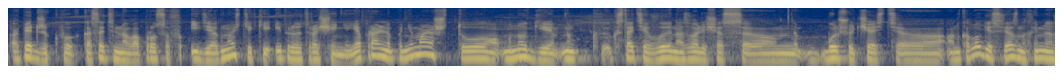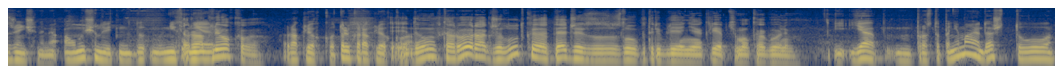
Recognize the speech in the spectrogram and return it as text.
Опять же, касательно вопросов и диагностики, и предотвращения. Я правильно понимаю, что многие... Ну, кстати, вы назвали сейчас э, большую часть э, онкологии, связанных именно с женщинами. А у мужчин ведь у них Рак не... легкого. Рак легкого, только рак легкого. И, думаю, второй рак желудка, опять же, злоупотребление крепким алкоголем. Я просто понимаю, да, что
